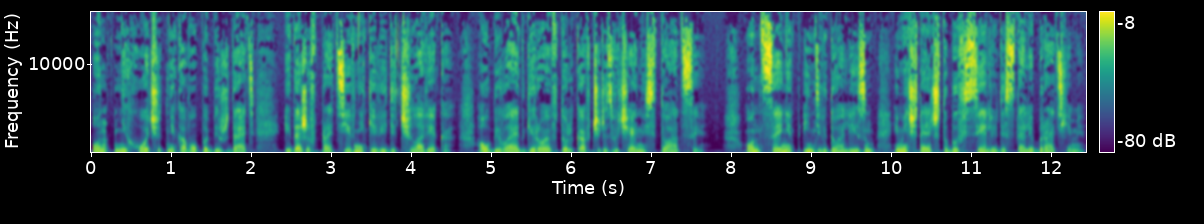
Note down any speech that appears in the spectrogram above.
он не хочет никого побеждать и даже в противнике видит человека, а убивает героев только в чрезвычайной ситуации. Он ценит индивидуализм и мечтает, чтобы все люди стали братьями.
